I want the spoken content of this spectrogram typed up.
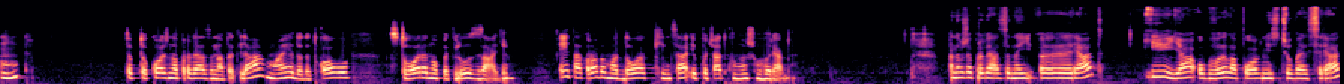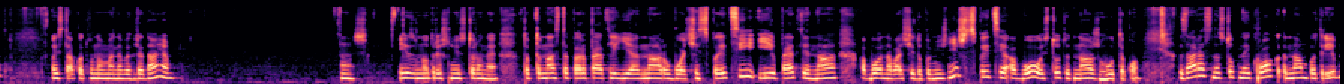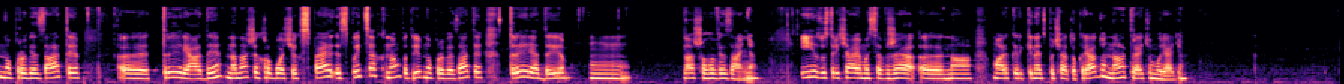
От. Тобто кожна пров'язана петля має додаткову створену петлю ззаді. І так робимо до кінця і початку нашого ряду. У мене вже пров'язаний е, ряд, і я обвила повністю весь ряд. Ось так от воно в мене виглядає. Ось. І з внутрішньої сторони. Тобто, в нас тепер петлі є на робочій спиці, і петлі на або на вашій допоміжній спиці, або ось тут от на жгутику. Зараз наступний крок нам потрібно пров'язати. е, Три ряди на наших робочих спицях нам потрібно пров'язати три ряди нашого в'язання. І зустрічаємося вже е, на маркері кінець початок ряду на третьому ряді.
